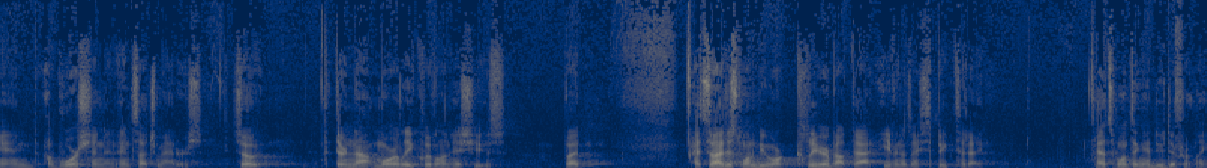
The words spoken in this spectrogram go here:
and abortion and, and such matters. So they're not morally equivalent issues. But so I just want to be more clear about that even as I speak today. That's one thing I do differently.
